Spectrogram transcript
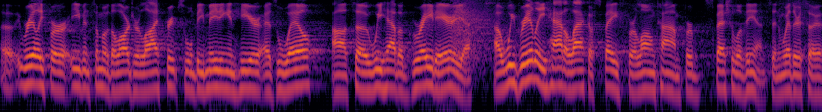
uh, really, for even some of the larger life groups, we'll be meeting in here as well. Uh, so we have a great area. Uh, we've really had a lack of space for a long time for special events, and whether it's a,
